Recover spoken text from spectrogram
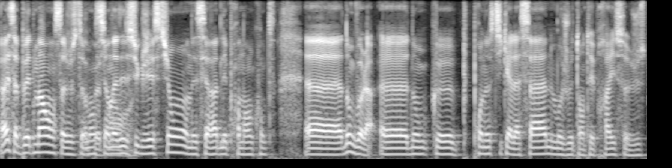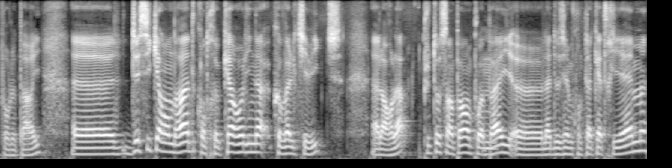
Ah Ouais, ça peut être marrant, ça, justement. si on a des suggestions, on essaiera de les prendre en compte. Euh, donc voilà. Euh, donc, pronostic à la San. Moi, je vais tenter Price juste pour le pari. Jessica Andrade contre Carolina Kovalkiewicz. Alors là, plutôt sympa en poids Mm. paille. La deuxième contre la quatrième.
